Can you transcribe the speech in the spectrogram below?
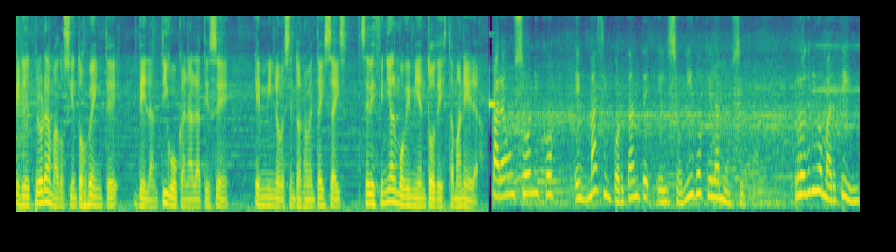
En el programa 220 del antiguo canal ATC, en 1996, se definía el movimiento de esta manera. Para un sónico es más importante el sonido que la música. Rodrigo Martín,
